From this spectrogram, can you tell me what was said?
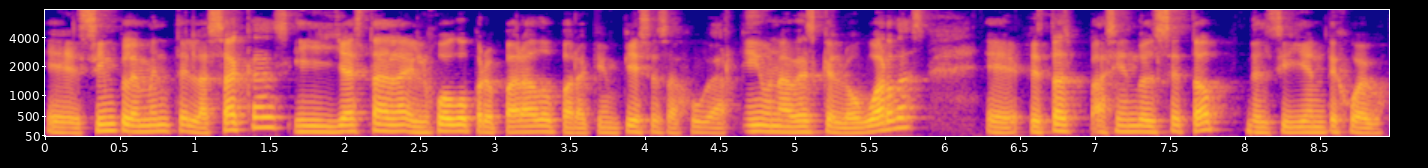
eh, simplemente la sacas y ya está el juego preparado para que empieces a jugar. Y una vez que lo guardas, eh, estás haciendo el setup del siguiente juego.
